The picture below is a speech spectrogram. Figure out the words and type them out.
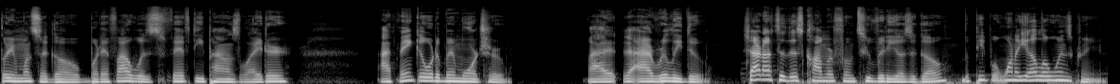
three months ago, but if I was 50 pounds lighter, I think it would have been more true. I I really do. Shout out to this comment from two videos ago. The people want a yellow windscreen.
